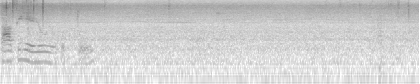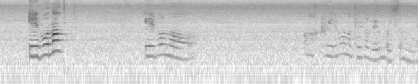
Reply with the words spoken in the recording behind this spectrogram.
나비예요 요것도 일본어? 일본어 아 그 일본어 대사 외운 거 있었는데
